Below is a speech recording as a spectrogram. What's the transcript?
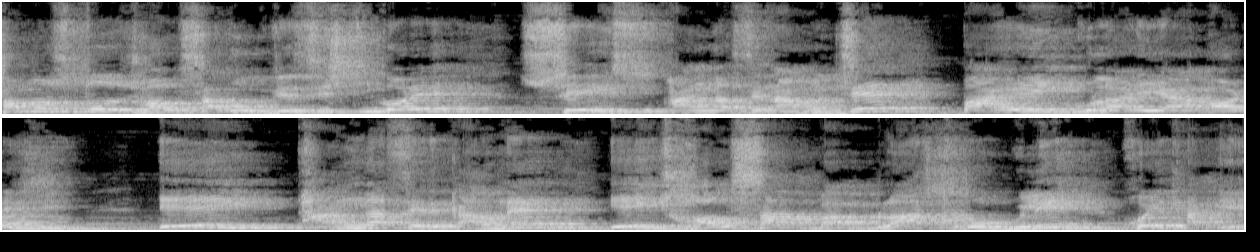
সমস্ত ঝলসা রোগ যে সৃষ্টি করে, সেই ফাঙ্গাসের নাম হচ্ছে পাইরিকুলারিয়া অরিজি এই ফাঙ্গাসের কারণে এই ঝলসা বা ব্লাস্ট রোগগুলি হয়ে থাকে।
